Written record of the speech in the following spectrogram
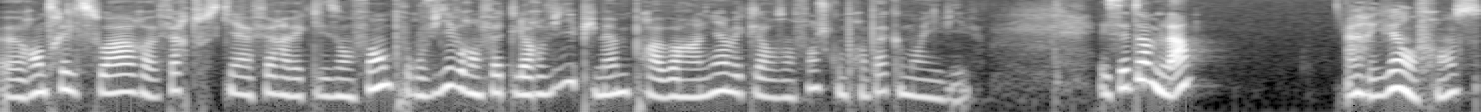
euh, rentrer le soir, faire tout ce qu'il y a à faire avec les enfants, pour vivre en fait leur vie, et puis même pour avoir un lien avec leurs enfants. Je ne comprends pas comment ils vivent. Et cet homme-là, arrivé en France,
